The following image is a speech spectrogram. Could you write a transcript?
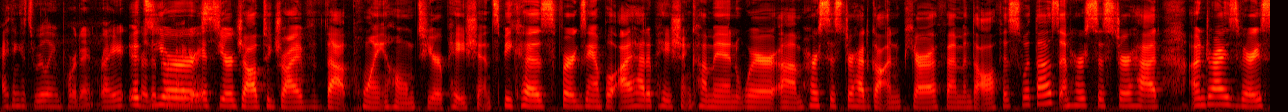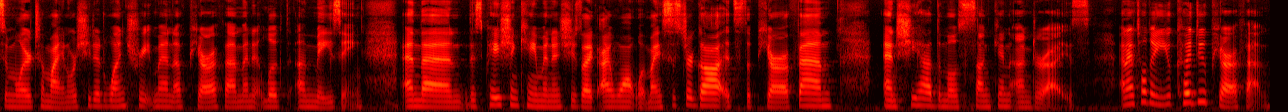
I think it's really important, right? it's your it's your job to drive that point home to your patients. Because for example i had a patient come in where um, her sister had gotten prfm in the office with us and her sister had under eyes very similar to mine where she did one treatment of prfm and it looked amazing. And then this patient came in and she's like i want what my sister got. It's the prfm and she had the most sunken under eyes and I told her, you could do PRFM.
